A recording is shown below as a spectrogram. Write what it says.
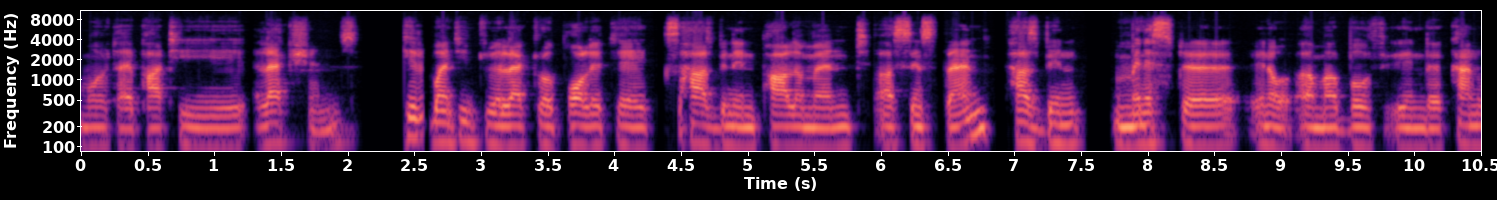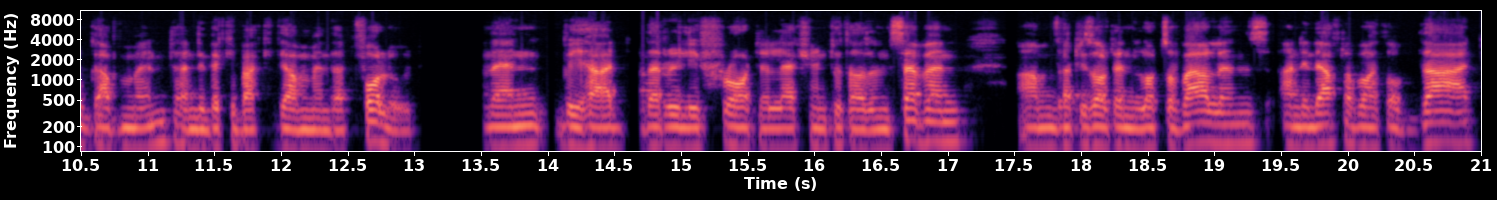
multi-party elections. He went into electoral politics, has been in parliament uh, since then, has been minister, you know, um, both in the KANU government and in the Kibaki government that followed. And then we had that really fraught election in 2007 um, that resulted in lots of violence. And in the aftermath of that,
